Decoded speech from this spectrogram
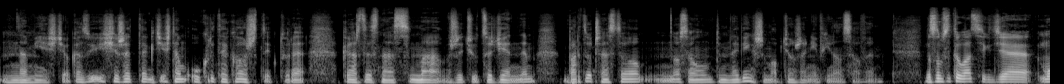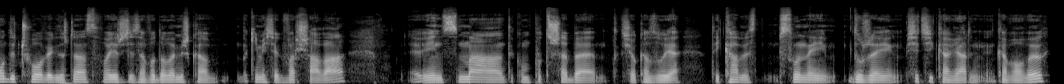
na mieście. Okazuje się, że te gdzieś tam ukryte koszty, które każdy z nas ma w życiu codziennym, bardzo często no, są tym największym obciążeniem finansowym. No są sytuacje, gdzie młody człowiek zaczyna swoje życie zawodowe, mieszka w takim mieście jak Warszawa, więc ma taką potrzebę, tak się okazuje, tej kawy słynnej, dużej sieci kawiarni kawowych.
